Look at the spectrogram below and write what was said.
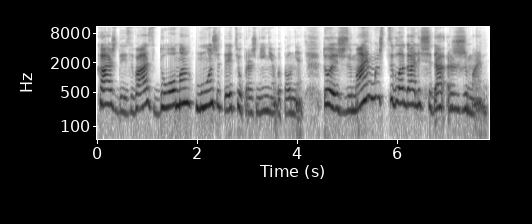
Каждый из вас дома может эти упражнения выполнять. То есть сжимаем мышцы влагалища, да, разжимаем.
